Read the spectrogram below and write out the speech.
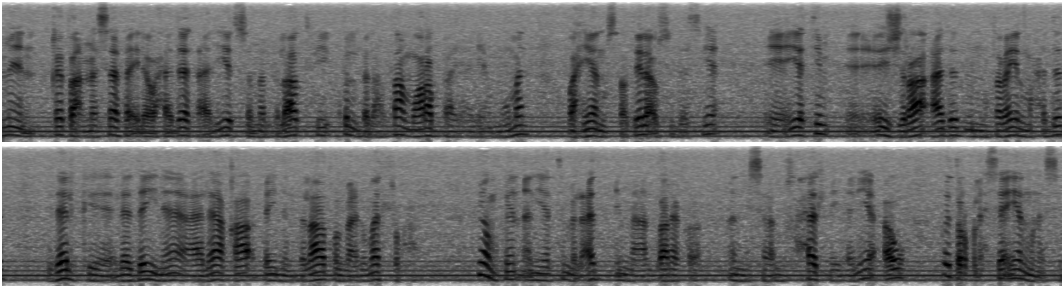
من قطع مسافة إلى وحدات عالية تسمى البلاط في كل بلاطة مربع يعني عموما وأحيانا مستطيلة أو سداسية. يتم إجراء عدد من متغير محدد لذلك لدينا علاقة بين البلاط والمعلومات الأخرى يمكن أن يتم العد إما عن طريق المساحات الميدانية أو بالطرق الإحسائية المناسبة.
